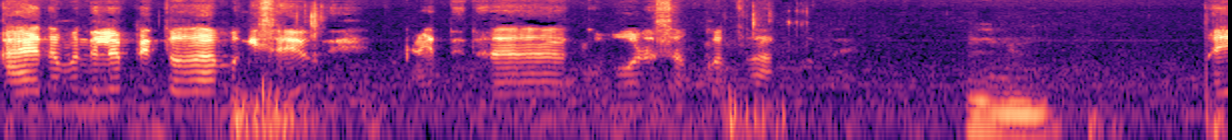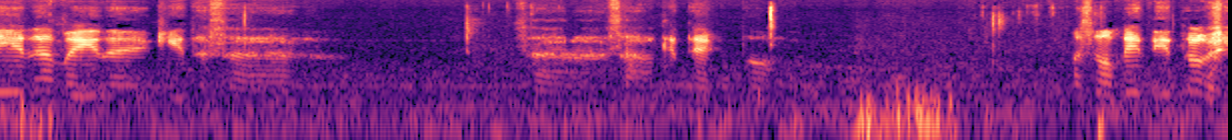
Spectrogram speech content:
kaya naman nila pintura mag-isa yun eh. Kahit na kumuha ng subcontractor. Mm. Mahina, mahina yung kita sa sa sa arkitekto. Mas okay dito eh.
